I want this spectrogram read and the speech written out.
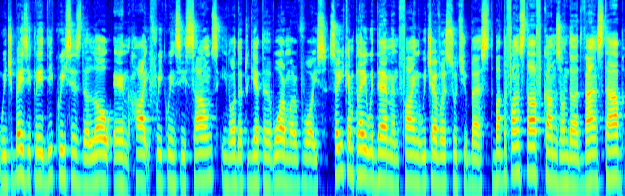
which basically decreases the low and high frequency sounds in order to get a warmer voice. So you can play with them and find whichever suits you best. But the fun stuff comes on the advanced tab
